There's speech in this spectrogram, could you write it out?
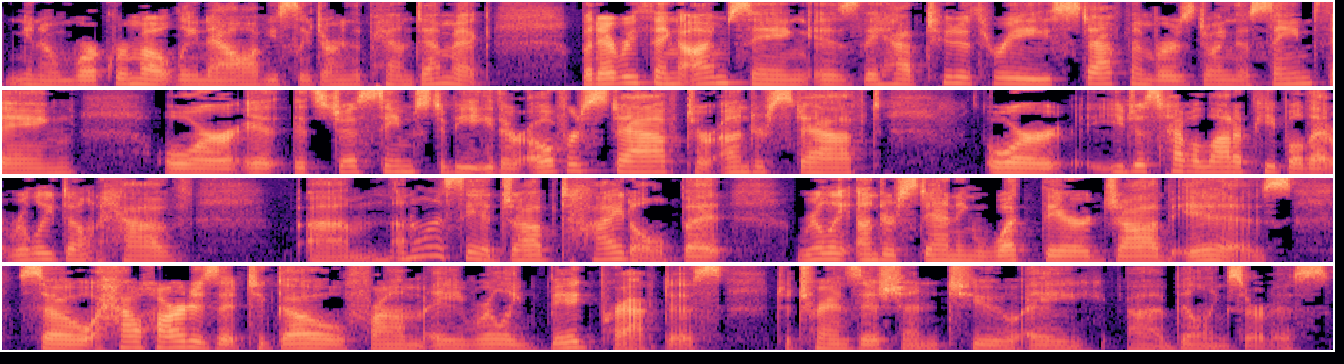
you know, work remotely now, obviously during the pandemic. But everything I'm seeing is they have two to three staff members doing the same thing, or it, it just seems to be either overstaffed or understaffed, or you just have a lot of people that really don't have um, I don't want to say a job title, but really understanding what their job is. So, how hard is it to go from a really big practice to transition to a uh, billing service?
